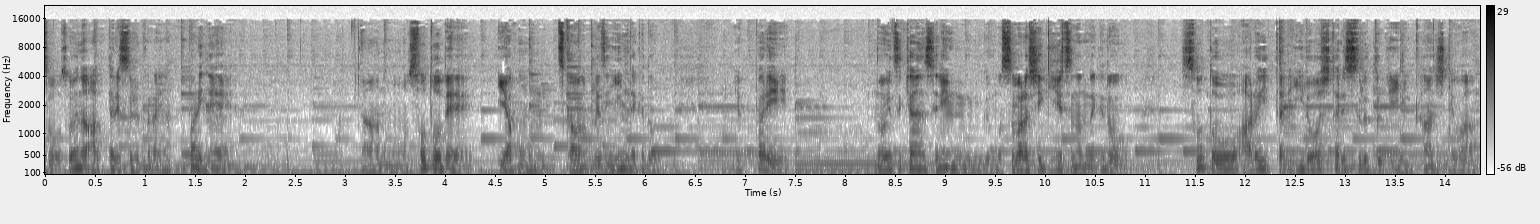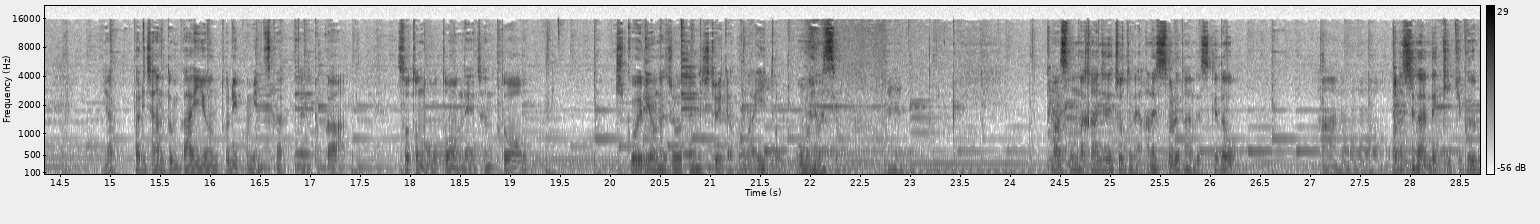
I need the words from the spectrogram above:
そうそういうのあったりするからやっぱりねあの外でイヤホン使うのも別にいいんだけどやっぱりノイズキャンセリングも素晴らしい技術なんだけど外を歩いたり移動したりする時に関してはやっぱりちゃんと外音取り込み使ったりとか外の音をねちゃんと聞こえるような状態にしといた方がいいと思いますよ。うん、まあそんな感じでちょっとね話それたんですけどあの私がね結局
